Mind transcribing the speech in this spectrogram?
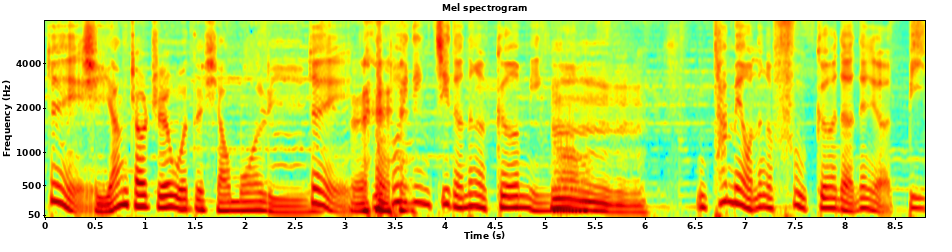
对，夕阳照着我的小茉莉。对，你不一定记得那个歌名哦。嗯，他没有那个副歌的那个 B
